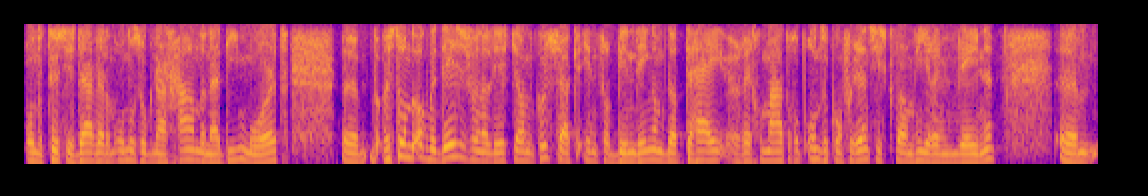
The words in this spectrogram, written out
Ondertussen is daar wel een onderzoek naar gaande, naar die moord... Uh, we stonden ook met deze journalist, Jan Kuschak, in verbinding... omdat hij regelmatig op onze conferenties kwam hier in Wenen. Um,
